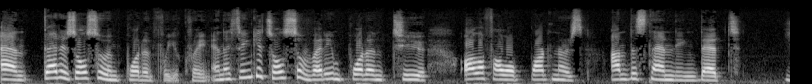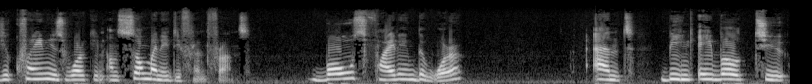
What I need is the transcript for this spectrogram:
And that is also important for Ukraine. And I think it's also very important to all of our partners understanding that Ukraine is working on so many different fronts, both fighting the war and being able to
